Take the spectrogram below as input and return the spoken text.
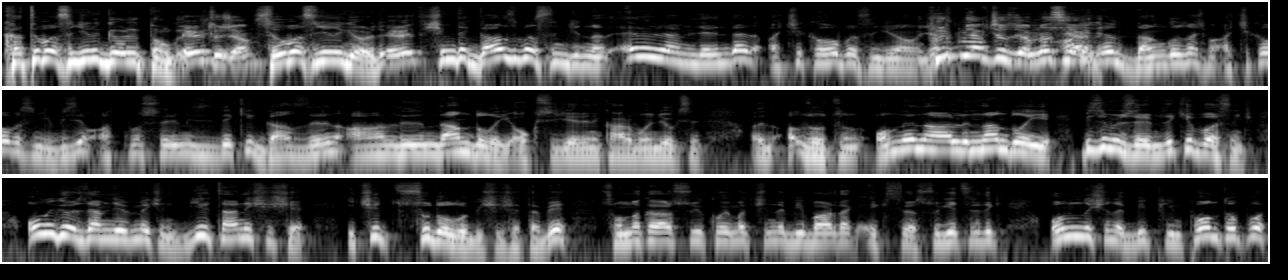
katı basıncını gördük Tonguç. Evet hocam. Sıvı basıncını gördük. Evet. Şimdi gaz basıncından en önemlilerinden açık hava basıncını anlatacağız. Pırt mı yapacağız hocam? Nasıl Hayır yani? canım, dangozlaşma. Açık hava basıncı bizim atmosferimizdeki gazların ağırlığından dolayı oksijenin, karbondioksit, azotun onların ağırlığından dolayı bizim üzerimizdeki basınç. Onu gözlemleyebilmek için bir tane şişe, içi su dolu bir şişe tabii. Sonuna kadar suyu koymak için de bir bardak ekstra su getirdik. Onun dışında bir pimpon topu,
